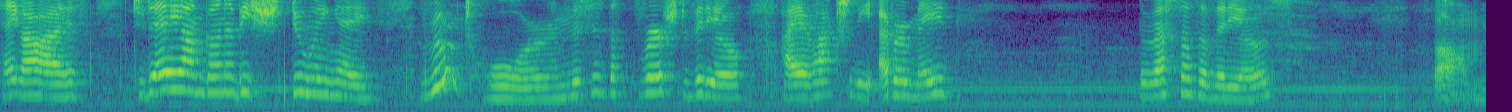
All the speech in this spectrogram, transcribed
Hey guys, today I'm gonna be doing a room tour and this is the first video I have actually ever made. The rest of the videos um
